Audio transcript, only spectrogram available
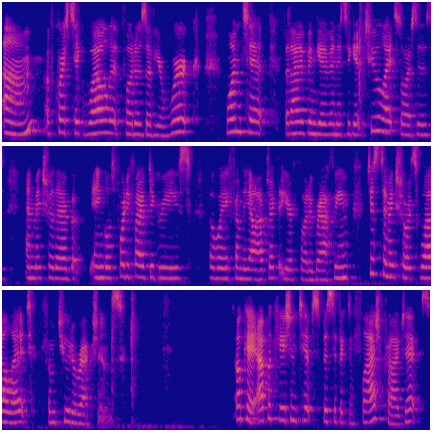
Um, of course, take well-lit photos of your work. One tip that I've been given is to get two light sources and make sure they're angles 45 degrees away from the object that you're photographing, just to make sure it's well lit from two directions. Okay, application tips specific to Flash projects.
